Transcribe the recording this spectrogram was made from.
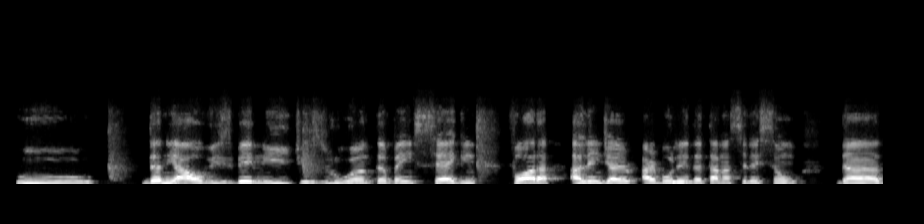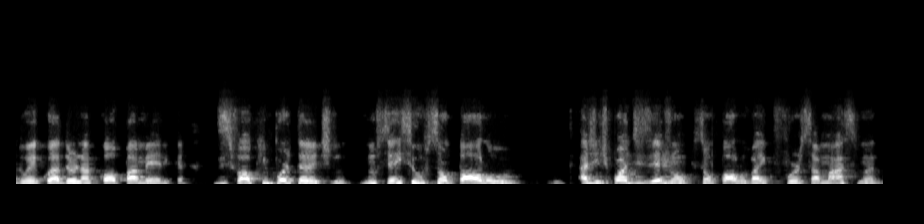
o Dani Alves, Benítez, Luan também seguem fora, além de Arboleda estar tá na seleção da, do Equador na Copa América. Desfalque importante. Não sei se o São Paulo. A gente pode dizer, João, que São Paulo vai com força máxima,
